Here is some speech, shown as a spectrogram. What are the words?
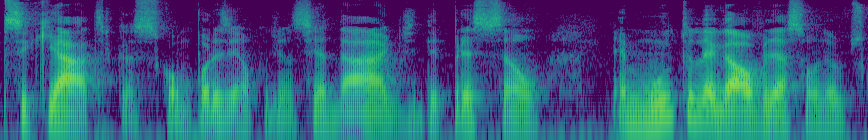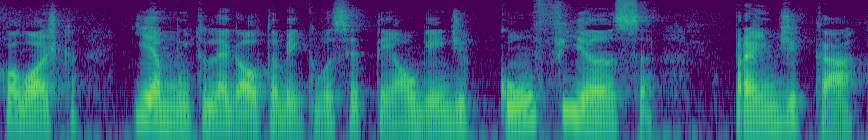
psiquiátricas, como por exemplo de ansiedade, depressão. É muito legal a avaliação neuropsicológica e é muito legal também que você tenha alguém de confiança para indicar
